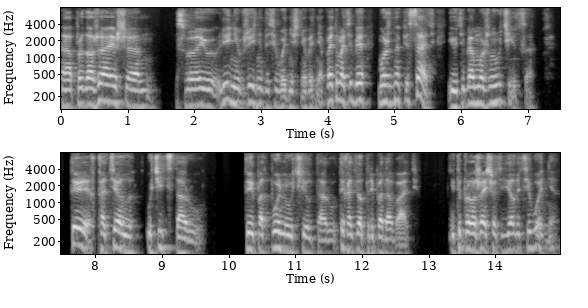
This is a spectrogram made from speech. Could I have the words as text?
а продолжаешь эм, свою линию в жизни до сегодняшнего дня. Поэтому о тебе можно писать, и у тебя можно учиться. Ты хотел учить Тару, ты подпольно учил Тару, ты хотел преподавать, и ты продолжаешь это делать сегодня.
